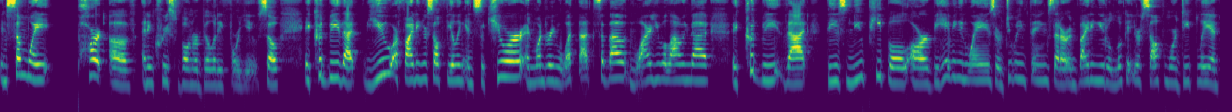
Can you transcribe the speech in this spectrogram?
in some way part of an increased vulnerability for you. So it could be that you are finding yourself feeling insecure and wondering what that's about and why are you allowing that. It could be that these new people are behaving in ways or doing things that are inviting you to look at yourself more deeply and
